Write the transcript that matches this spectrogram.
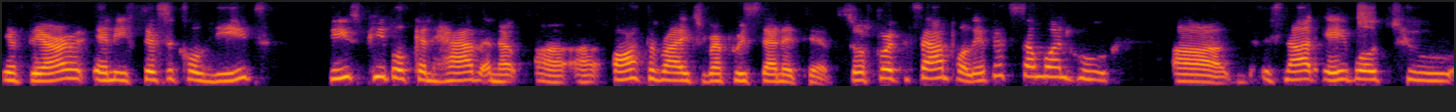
If there are any physical needs, these people can have an uh, uh, authorized representative. So for example, if it's someone who uh, is not able to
